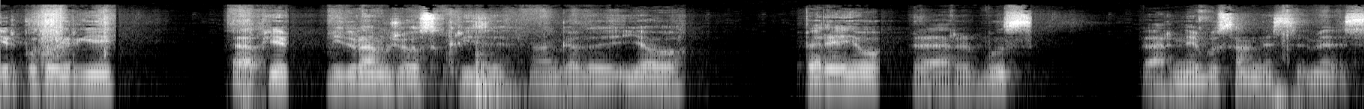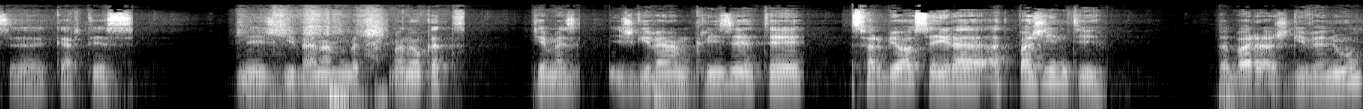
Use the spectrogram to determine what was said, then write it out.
ir po to irgi apie viduramžiaus krizę. Gal jau perėjo, ar bus, ar nebus, nes mes kartais neišgyvenam, bet manau, kad kai mes išgyvenam krizę, tai svarbiausia yra atpažinti. Dabar aš gyvenu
